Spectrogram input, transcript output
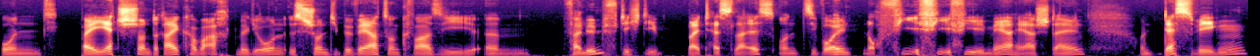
Und bei jetzt schon 3,8 Millionen ist schon die Bewertung quasi ähm, vernünftig, die bei Tesla ist. Und sie wollen noch viel, viel, viel mehr herstellen. Und deswegen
